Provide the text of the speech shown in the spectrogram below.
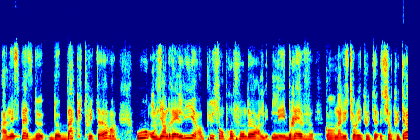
un espèce de, de back Twitter où on viendrait lire plus en profondeur les, brèves qu'on a lues sur, les Twitter, sur Twitter,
